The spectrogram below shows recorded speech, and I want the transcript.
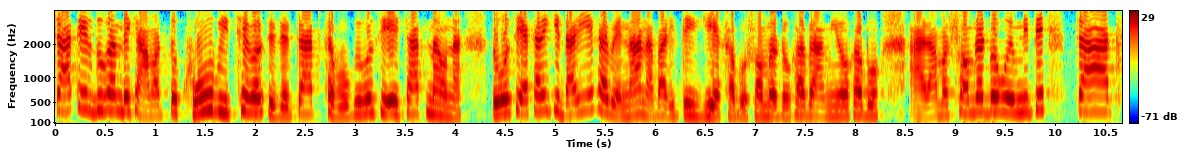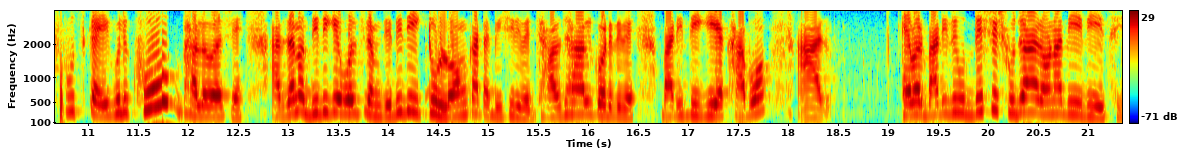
চাটের দোকান দেখে আমার তো খুব ইচ্ছে করছে যে চাট খাব। ওকে বলছি, এই চাট নাও না। তো বলছি, এখানে কি দাঁড়িয়ে খাবে? না না, বাড়িতে গিয়ে খাব। সম্রাটও খাবে আমিও খাব। আর আমার সম্রাটবাবু এমনিতে চাট, ফুচকা এগুলি খুব ভালোবাসে। আর জানো, দিদিকে বলছিলাম যে, দিদি, একটু লঙ্কাটা বেশি দেবে, ঝাল ঝাল করে দেবে। বাড়িতে গিয়ে খাব। আর এবার বাড়ির উদ্দেশ্যে সোজা রওনা দিয়ে দিয়েছি।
